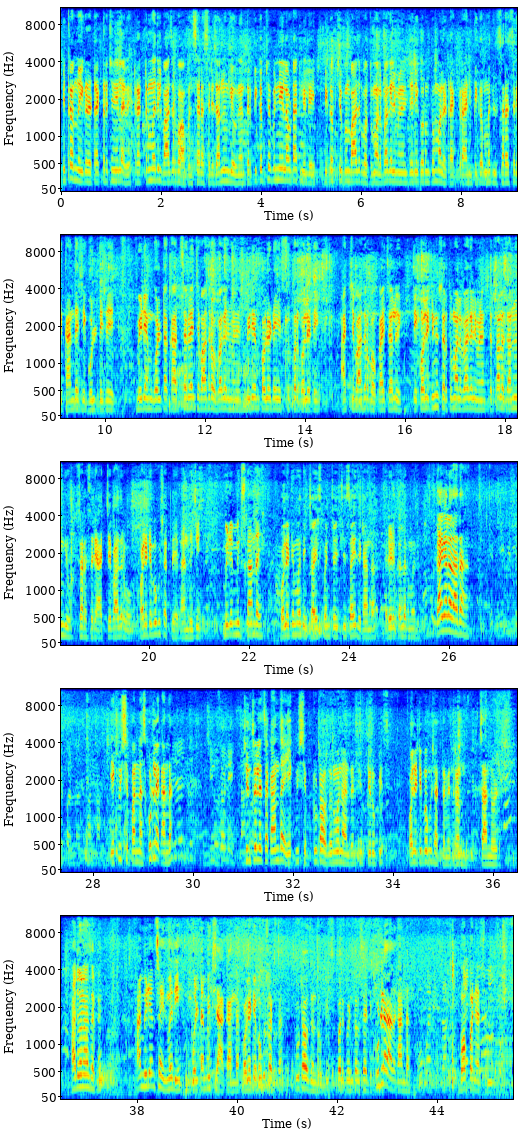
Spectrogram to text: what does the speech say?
मित्रांनो इकडे ट्रॅक्टरचे निलाव आहे ट्रॅक्टरमधील बाजारभाव आपण सरासरी जाणून घेऊ. नंतर पिकअपचे पण निलाव टाकलेले आहे पिकअपचे पण बाजारभाव तुम्हाला बघायला मिळेल. जेणेकरून तुम्हाला ट्रॅक्टर आणि पिकअपमधील सरासरी कांद्याचे गोल्टेचे मीडियम गोल्टा खात सगळ्यांचे बाजारभाव बघायला मिळेल. मीडियम क्वालिटी सुपर क्वालिटी आजचे बाजारभाव काय चालू आहे? ते क्वालिटीनुसार तुम्हाला बघायला मिळेल. तर चला जाणून घेऊ सरासरी आजचे बाजारभाव. क्वालिटी बघू शकते या कांद्याची. मीडियम मिक्स कांदा आहे. क्वालिटीमध्ये चाळीस पंचेचाळीसची साईज आहे कांदा. रेड कलरमध्ये काय गेला दादा? एकवीसशे पन्नास. कुठला आहे कांदा? चिंचोल्याचा कांदा आहे. एकवीसशे two thousand one hundred fifty rupees quality बघू शकता मित्रांनो चांदोड हा दोन हजार का? हा मीडियम साईजमध्ये गोल्टा मिक्स आहे हा कांदा. क्वालिटी बघू शकता. टू थाउजंड रुपीज पर क्विंटलसाठी. कुठला दादा कांदा? बॉपण्याचं.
